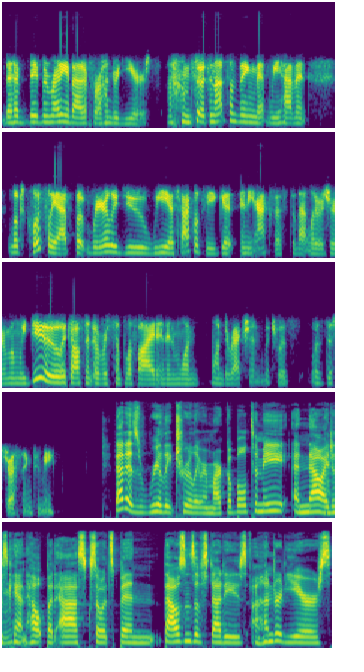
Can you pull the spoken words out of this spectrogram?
that have they've been writing about it for hundred years. Um, so it's not something that we haven't looked closely at, but rarely do we as faculty get any access to that literature. And when we do, it's often oversimplified and in one one direction, which was was distressing to me. That is really, truly remarkable to me. And now mm-hmm. I just mm-hmm. can't help but ask. So it's been thousands of studies, a hundred years.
